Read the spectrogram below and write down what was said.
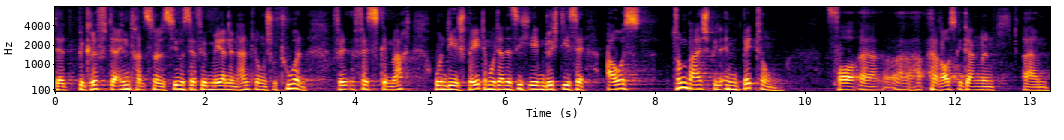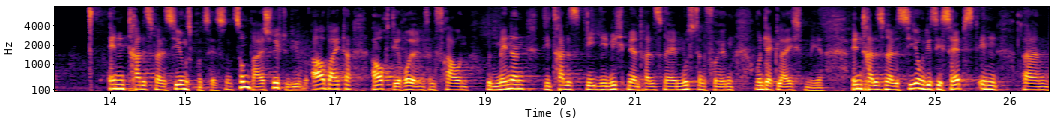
Der Begriff der Intraditionalisierung ist sehr viel mehr an den Handlungen und Strukturen festgemacht und die späte Moderne sich eben durch diese aus zum Beispiel Entbettung vor, äh, äh herausgegangenen ähm, in Traditionalisierungsprozessen, zum Beispiel durch die Arbeiter, auch die Rollen von Frauen und Männern, die, die, die nicht mehr in traditionellen Mustern folgen und dergleichen mehr. In Traditionalisierung, die sich selbst in, ähm,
